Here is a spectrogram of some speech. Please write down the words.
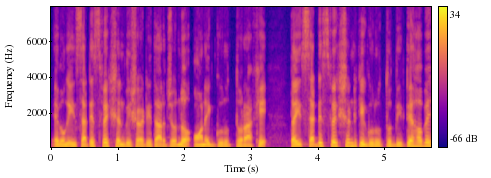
এবং এই স্যাটিসফ্যাকশন বিষয়টি তার জন্য অনেক গুরুত্ব রাখে। তাই স্যাটিসফ্যাকশনকে গুরুত্ব দিতে হবে।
